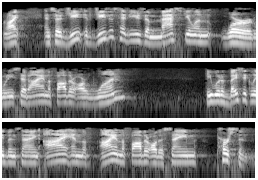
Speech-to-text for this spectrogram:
Right? And so, if Jesus had used a masculine word when he said, I and the Father are one, he would have basically been saying, I and the, I and the Father are the same person.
